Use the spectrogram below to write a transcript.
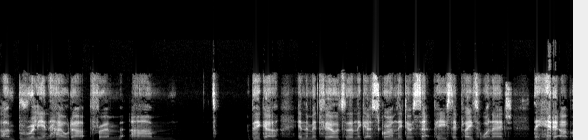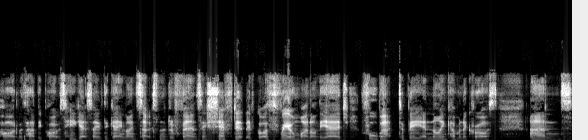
um, brilliant held up from um, Biggar in the midfield. So then they get a scrum, they do a set piece, they play to one edge, they hit it up hard with Hadleigh Parkes. He gets over the game line, sucks in the defence. They shift it. They've got a three on one on the edge, full back to beat, and nine coming across, and.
